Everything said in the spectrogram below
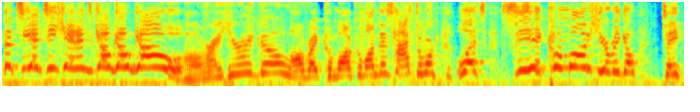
the TNT cannons. Go, go, go. All right, here I go. All right, come on, come on. This has to work. Let's see it. Come on, here we go. Take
